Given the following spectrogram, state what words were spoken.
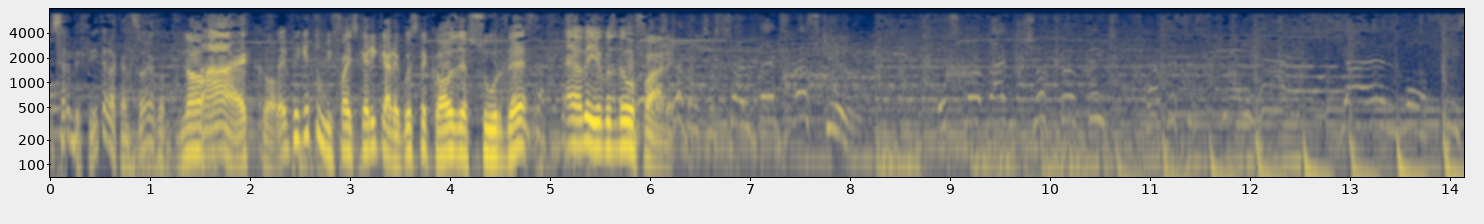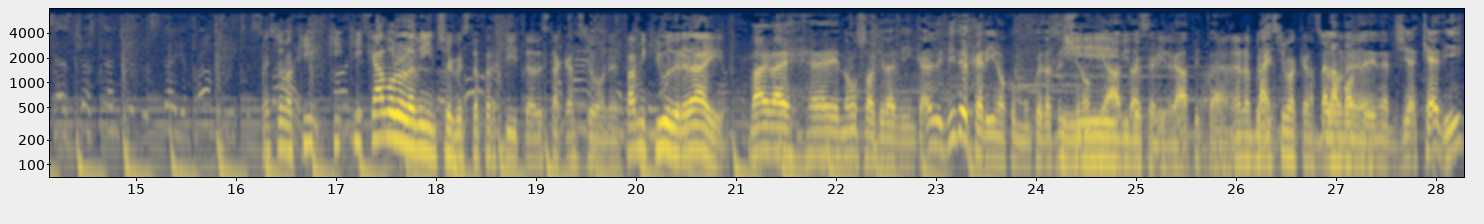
sarebbe finita la canzone con... No. Ah, ecco. Beh, perché tu mi fai scaricare queste cose assurde? Eh vabbè, io cosa devo fare? Insomma, chi, chi- chi cavolo la vince questa partita, questa canzone? Fammi chiudere, dai. Vai, vai, eh, non lo so chi la vinca. Il video è carino comunque, da Sì, è se carino. capita. È una bellissima Dai, canzone. Una bella botta di energia. Che è di?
